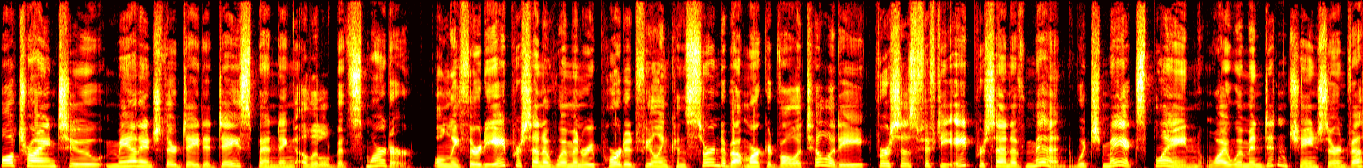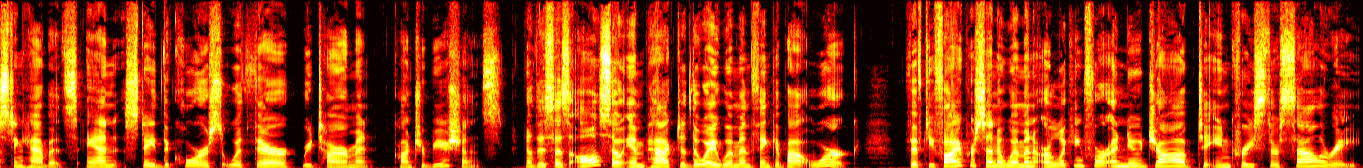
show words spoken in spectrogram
while trying to manage their day to day spending a little bit smarter. Only 38% of women reported feeling concerned about market volatility versus 58% of men, which may explain why women didn't change their investing habits and stayed the course with their retirement contributions. Now, this has also impacted the way women think about work. 55% of women are looking for a new job to increase their salary.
